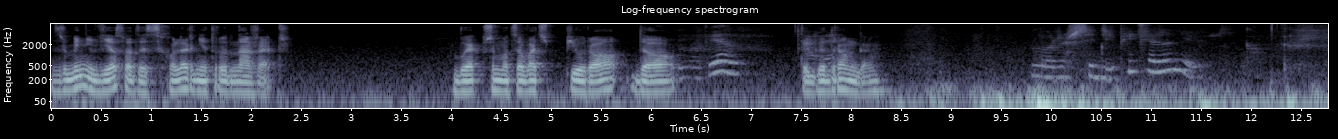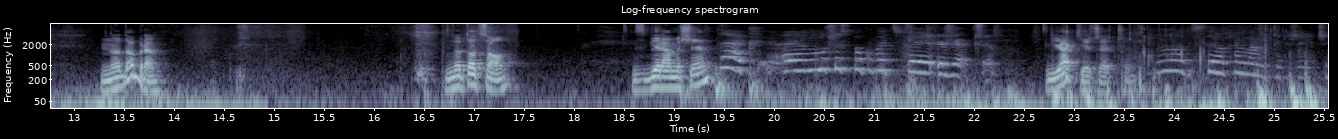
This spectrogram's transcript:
Zrobienie wiosła to jest cholernie trudna rzecz. Bo jak przymocować pióro do No wiem, tego drąga. możesz się dziwić, ale nie wiesz. No dobra. No to co? Zbieramy się? Tak, muszę spakować swoje rzeczy. Jakie rzeczy? No trochę mam tych rzeczy.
